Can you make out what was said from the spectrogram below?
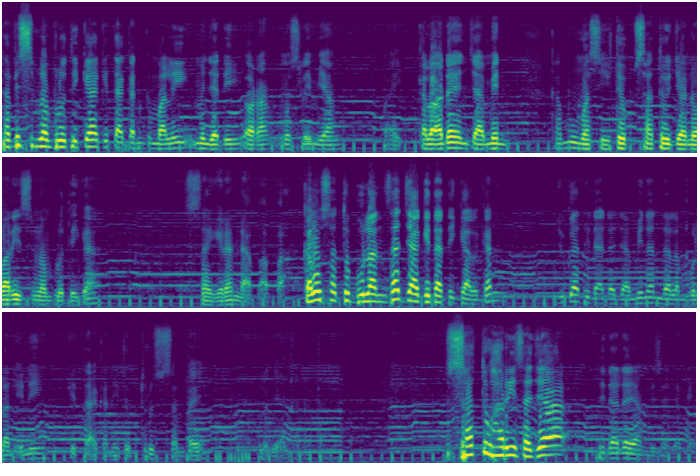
Tapi 93 kita akan kembali menjadi orang muslim yang baik. Kalau ada yang jamin kamu masih hidup 1 Januari 93 saya kira tidak apa-apa. Kalau satu bulan saja kita tinggalkan juga tidak ada jaminan dalam bulan ini kita akan hidup terus sampai bulan yang akan datang. Satu hari saja tidak ada yang bisa jamin.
